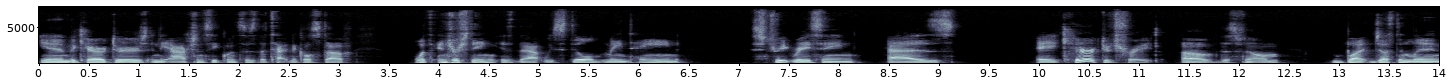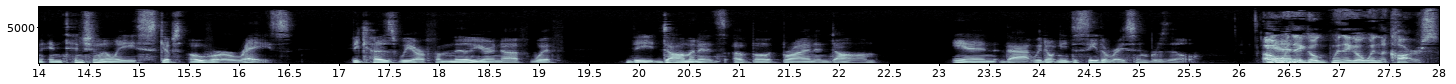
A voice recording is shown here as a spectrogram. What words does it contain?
in the characters, in the action sequences, the technical stuff. What's interesting is that we still maintain street racing as a character trait of this film, but Justin Lin intentionally skips over a race because we are familiar enough with the dominance of both Brian and Dom in that we don't need to see the race in Brazil. Oh, And when they go when they go win the cars,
